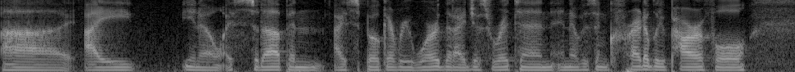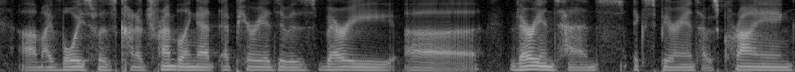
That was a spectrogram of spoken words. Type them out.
Uh, I, you know, I stood up and I spoke every word that I just written, and it was incredibly powerful. Uh, my voice was kind of trembling at, at periods. It was very, uh, very intense experience. I was crying,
